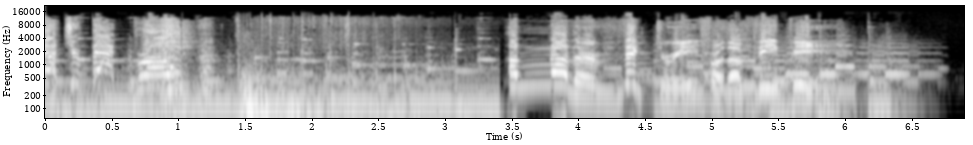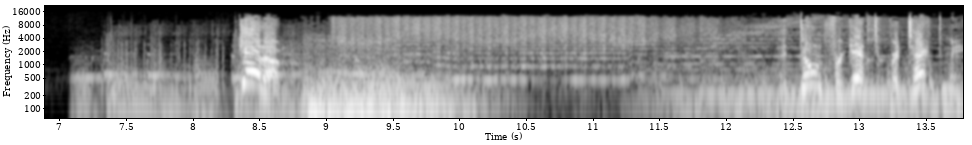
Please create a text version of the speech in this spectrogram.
Got your back, bro! Another victory for the VP! Get him! Don't forget to protect me.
